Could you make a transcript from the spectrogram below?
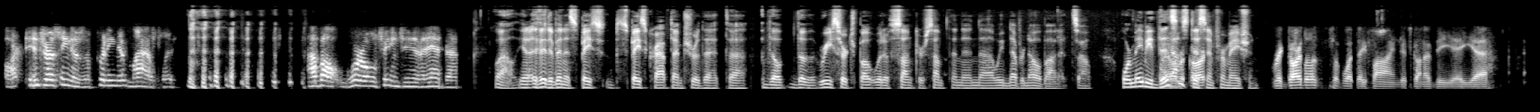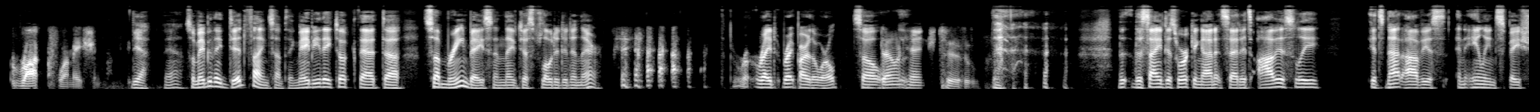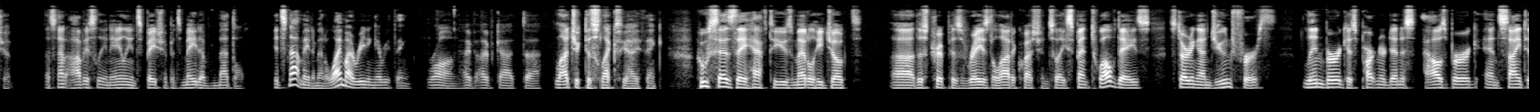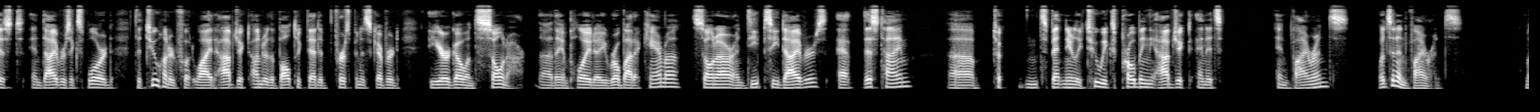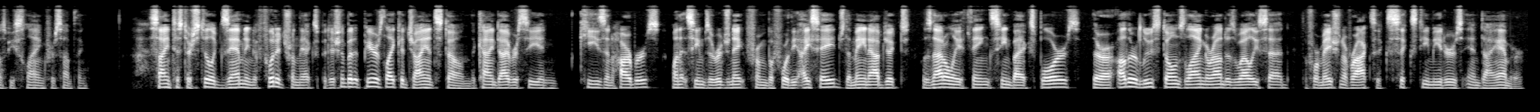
Or interesting is putting it mildly. How about world changing if it had been? Well, you know, if it had been a space spacecraft, I'm sure that uh, the the research boat would have sunk or something, and uh, we'd never know about it. So, or maybe this Well, is regard- disinformation. Regardless of what they find, it's going to be a uh, rock formation. Yeah, yeah. So maybe they did find something. Maybe they took that uh, submarine base and they just floated it in there. Right, right part of the world. So Stonehenge too. the, the scientists working on it said it's obviously it's not obvious an alien spaceship. That's not obviously an alien spaceship. It's made of metal. It's not made of metal. Why am i reading everything wrong? I've, I've got uh, logic dyslexia i think. Who says they have to use metal? He joked uh, this trip has raised a lot of questions. So they spent 12 days starting on june 1st Lindberg, his partner Dennis Åsberg, and scientists and divers explored the 200 foot wide object under the Baltic that had first been discovered a year ago in sonar. Uh, they employed a robotic camera, sonar, and deep sea divers. At this time, uh, took spent nearly two weeks probing the object and its environs. What's an environs? Must be slang for something. Scientists are still examining the footage from the expedition, but it appears like a giant stone, the kind divers see in keys and harbors, one that seems to originate from before the Ice Age. The main object was not only a thing seen by explorers, there are other loose stones lying around as well, he said. The formation of rocks is 60 meters in diameter.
